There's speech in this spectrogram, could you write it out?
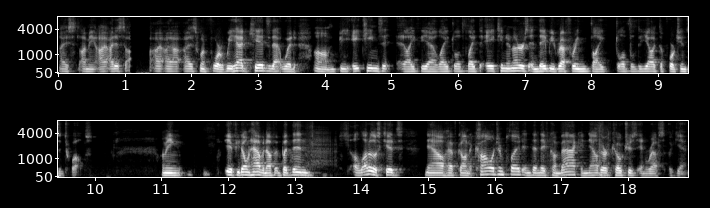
I, I mean, I, I just I, I, just went forward. We had kids that would um, be 18s, like yeah, like like the 18 and unders, and they'd be refereeing like yeah, like the 14s and 12s. I mean, if you don't have enough, but then a lot of those kids now have gone to college and played, and then they've come back, and now they're coaches and refs again.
